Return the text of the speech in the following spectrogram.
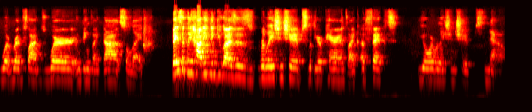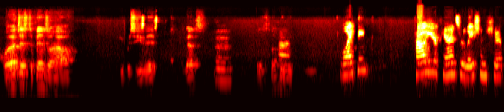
what red flags were and things like that. So like basically how do you think you guys' relationships with your parents like affect your relationships now? Well, it just depends on how you perceive it. I guess. Mm. 'Cause some people- Well, I think how your parents' relationship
